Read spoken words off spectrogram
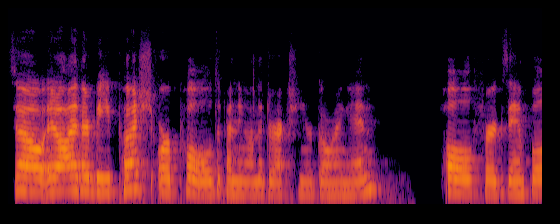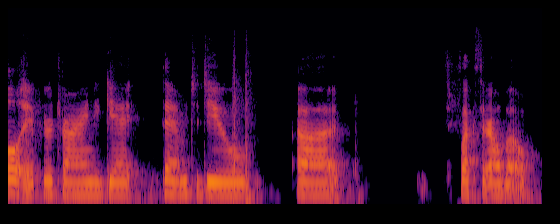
So it'll either be push or pull, depending on the direction you're going in. Pull, for example, if you're trying to get them to do uh, flex their elbow.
